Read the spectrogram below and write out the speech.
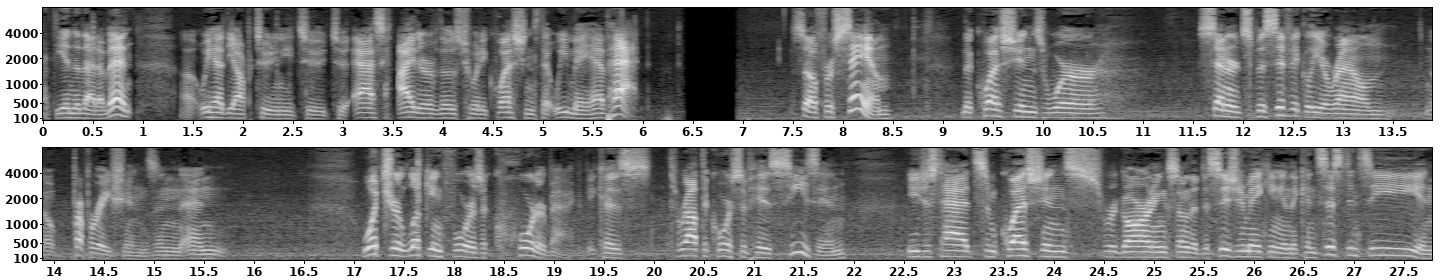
at the end of that event, uh, we had the opportunity to, to ask either of those two any questions that we may have had. So for Sam, the questions were centered specifically around you know preparations and, and what you're looking for as a quarterback because throughout the course of his season, you just had some questions regarding some of the decision making and the consistency and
